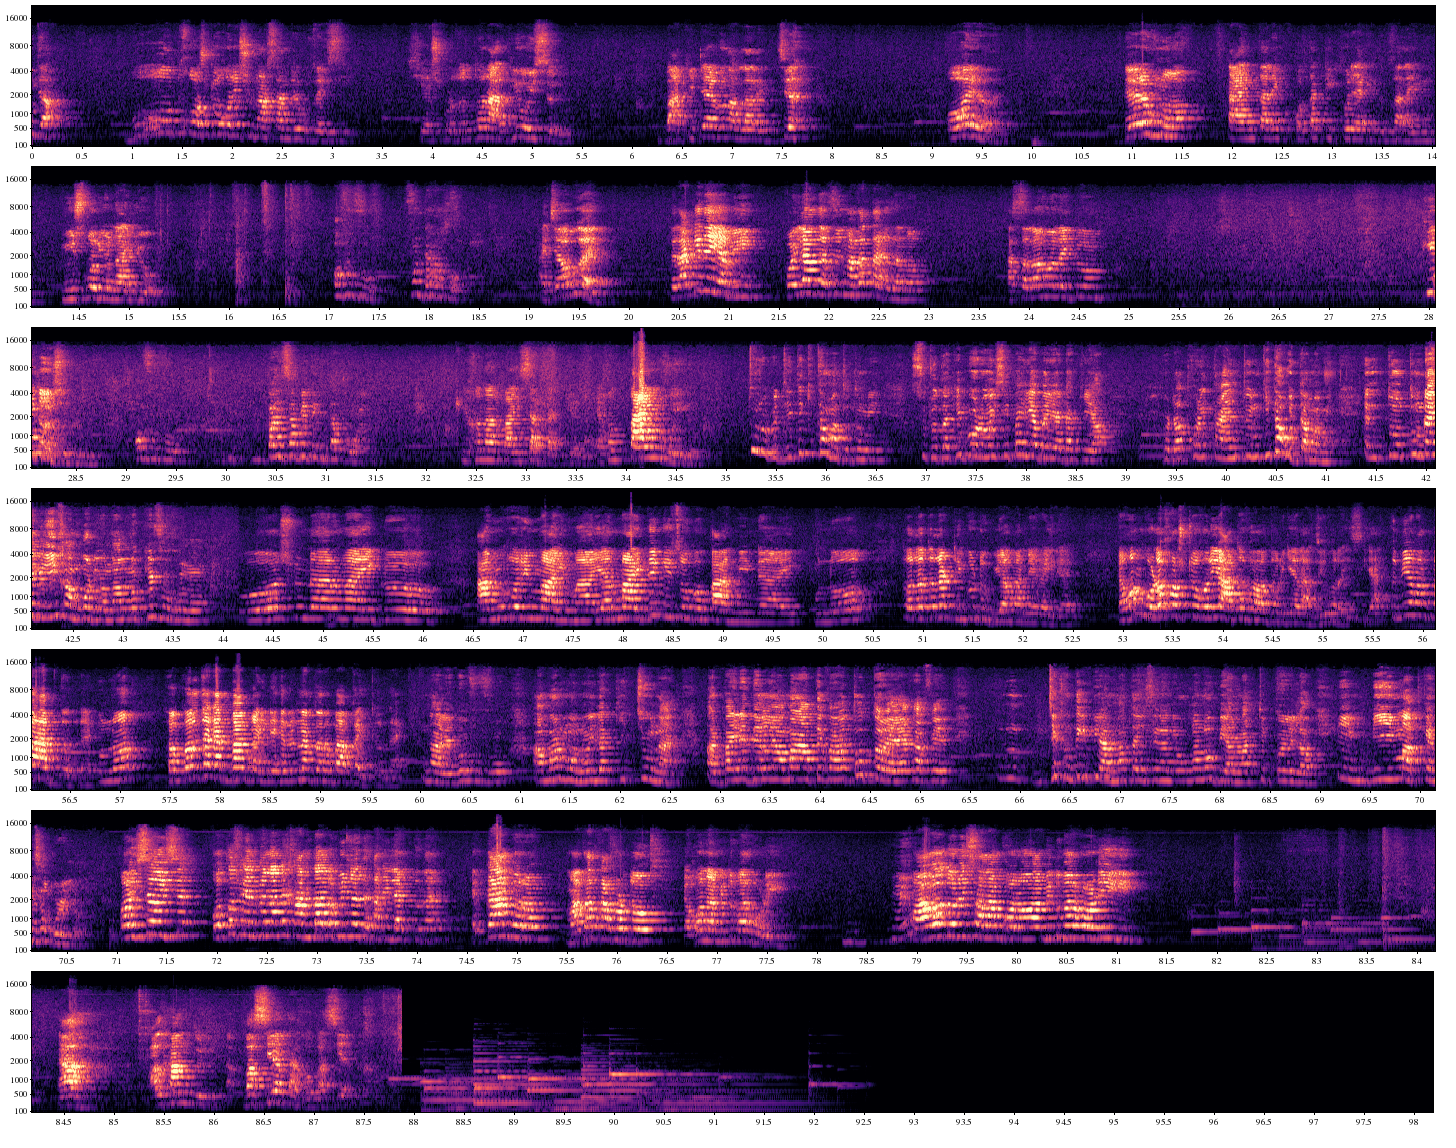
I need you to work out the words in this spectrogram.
কইতা বহুত কষ্ট করে শোনার সামনে বুঝাইছি। শেষ পর্যন্ত রাজি হইছে। বাকিটা এখন আল্লাহর ইচ্ছা। ওই ওই। এরে শুনো টাইম তারিখ কথা ঠিক করে কিন্তু জানাই মিস করিও না ফোনটা রাখো। আচ্ছা আই রাখি দেই আমি। কইলাম যাচ্ছি মাথা তাকে জানো। আসসালামু আলাইকুম। কি তো হইছে পয়সা পেতে কিতা কই এখন আর পয়সা ডাকিও না এখন টাইম হইল তোর বেটিতে কিতা মাতো তুমি? ছোট থাকি বড় হয়েছি ভাইয়া ভাইয়া ডাকিয়া হঠাৎ করে তাইন তুই কিতা হইতাম আমি? তো- তোমরা এই কাম করিও না লোকে ফুফুনো ও সোনার মাই গো আমি করি মাই মাই আর মাইতে কিছু গো পানি নাই? কোনো তলে তলে ঠিকু ডুবিয়া পানি খাই যায়। এখন বড় কষ্ট করি আত ভাবা দরগিয়া রাজি করাইছি আর তুমি আমার বাপ দরে কোনো সকল জায়গাত বাপ গাইলে হেলে না তোর বাপ গাইতো নাই। না রে গো ফুফু আমার মনে হইলা কিচ্ছু নাই। আর বাইরে দিলে আমার হাতে পায়ে তোর তোরা খাবে যেখান থেকে বিয়ার মাত আইছে না ওখানেও বিয়ার মাত ঠিক করিলাম এই মাত ক্যান্সেল করিলাম হইছে হইছে। কত ফেলবে না খান্দা রবি না দেখানি লাগতো না। এক কাম করো মাথার কাপড় দাও এখন আমি তোমার হরি। পাও ধরি সালাম করো আমি তোমার হরি। আহ আলহামদুলিল্লাহ। বাসিয়া থাকো বাসিয়া থাকো।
